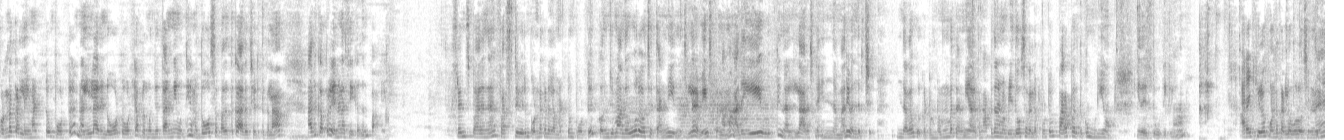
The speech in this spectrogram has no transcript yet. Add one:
கொண்டக்கடலை மட்டும் போட்டு நல்லா ரெண்டு ஓட்டு ஓட்டி அப்புறம் கொஞ்சம் தண்ணி ஊற்றி நம்ம தோசை பதத்துக்கு அரைச்சி எடுத்துக்கலாம். அதுக்கப்புறம் என்னென்ன சேர்க்குதுன்னு பார்க்கலாம். ஃப்ரெண்ட்ஸ் பாருங்கள் ஃபஸ்ட்டு வெறும் கொண்டக்கடலை மட்டும் போட்டு கொஞ்சமாக அந்த ஊற வச்ச தண்ணி இருந்துச்சுல்ல வேஸ்ட் பண்ணாமல் அதையே ஊற்றி நல்லா அரைச்சிட்டேன். இந்த மாதிரி வந்துருச்சு. இந்த அளவுக்கு இருக்கட்டும். ரொம்ப தண்ணியாக இருக்கணும். அப்போ தான் நம்ம இப்படி தோசைகளில் போட்டு பரப்புறதுக்கும் முடியும். இதை எடுத்து ஊற்றிக்கலாம் அரை கிலோ கொண்டக்கடலை ஊற வச்சுருந்தேன்.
